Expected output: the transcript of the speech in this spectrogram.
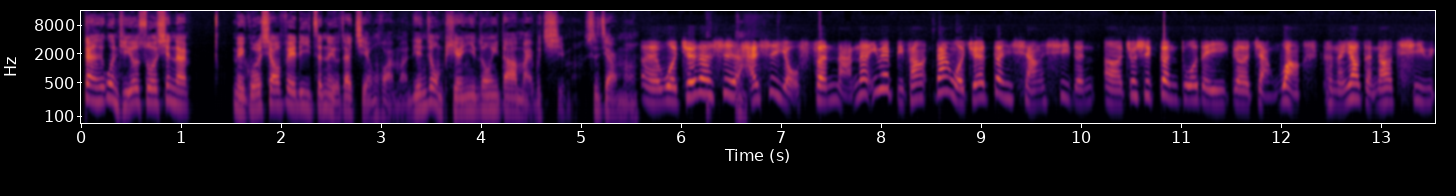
但是问题就是说现在。美国的消费力真的有在减缓吗？连这种便宜的东西大家买不起吗？是这样吗？呃，我觉得是还是有分呐、啊。那因为比方，但我觉得更详细的呃，就是更多的一个展望，可能要等到七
